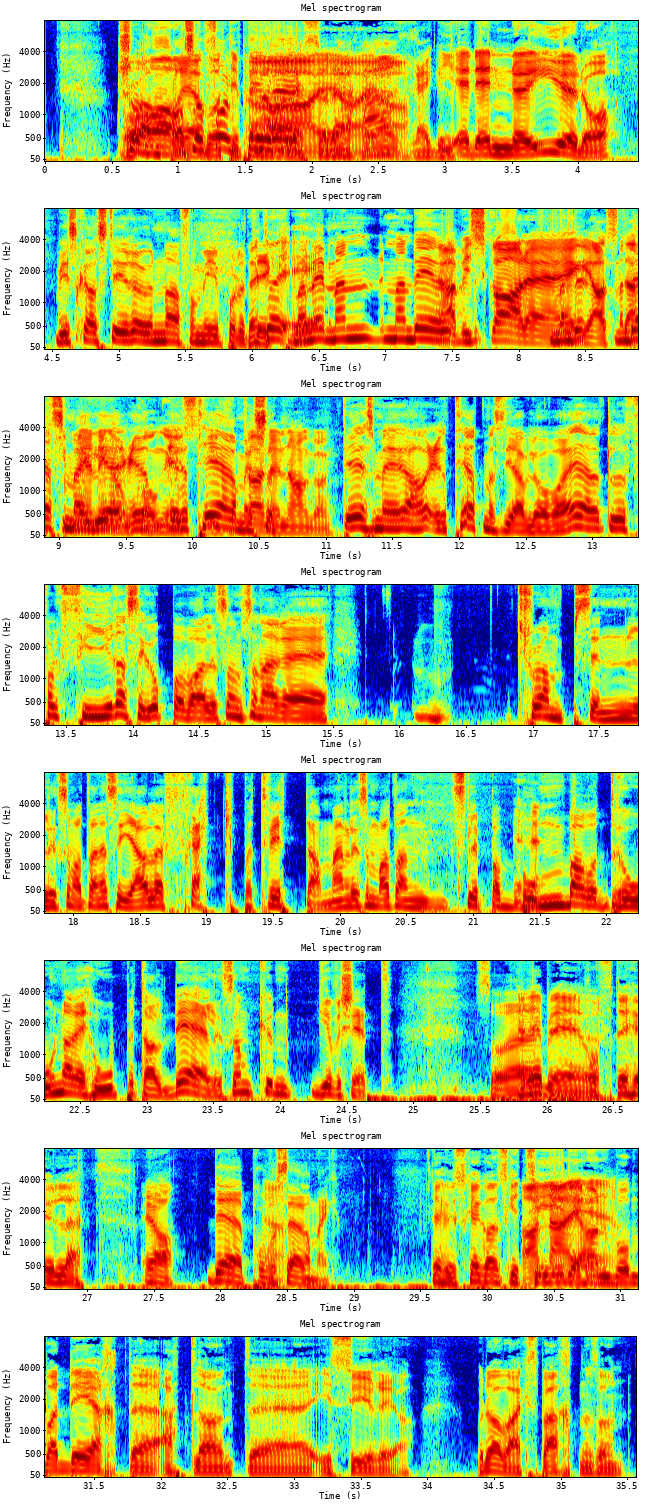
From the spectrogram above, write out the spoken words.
Trump, og altså, folk blir- det. Ja, ja, ja. herregud. Er det nøye, da? Vi skal styre unna for mye politikk, du men, men, men det er jo Ja, vi skal det. Jeg har men det sterke meninger om ir- Vi får ta det en annen gang. Det som jeg har irritert meg så jævlig over, er at folk fyrer seg opp over liksom sånn der eh, Trump sin liksom At han er så jævlig frekk på Twitter, men liksom at han slipper bomber og droner i hopetall, det er liksom kun give a shit. Så Ja, eh, det blir ofte hyllet. Ja, det provoserer meg. Det husker jeg ganske Ah, tidlig. nei. Han bombarderte et eller annet eh, i Syria. Og da var ekspertene sånn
